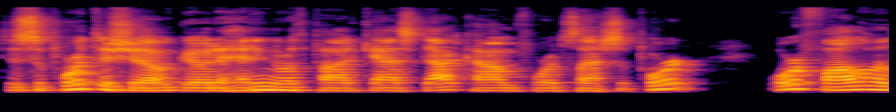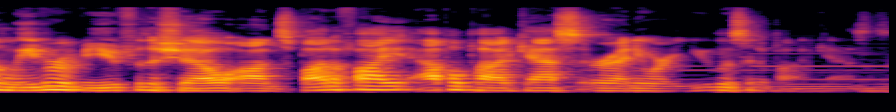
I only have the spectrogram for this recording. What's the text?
To support the show, go to headingnorthpodcast.com forward slash support or follow and leave a review for the show on Spotify, Apple Podcasts, or anywhere you listen to podcasts.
